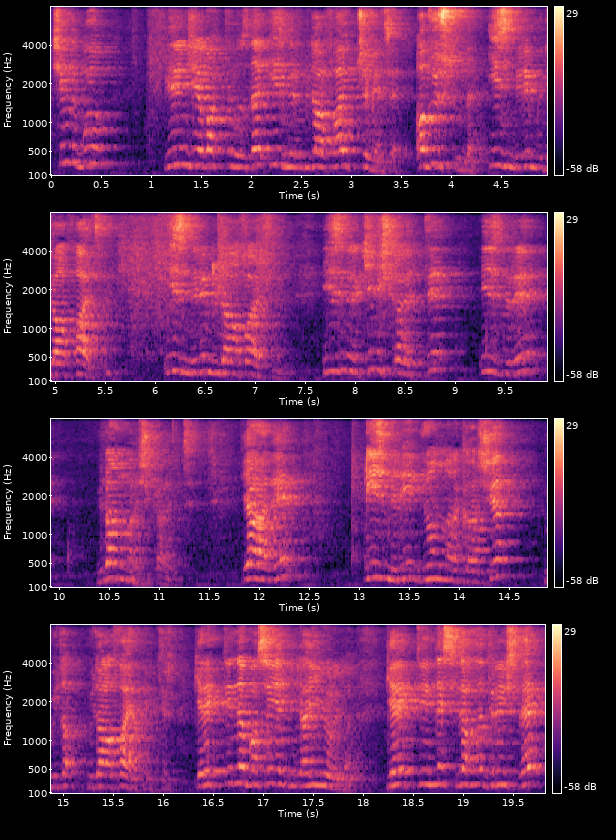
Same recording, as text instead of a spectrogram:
Şimdi bu birinciye baktığımızda İzmir Müdafaa Hukuk Cemiyeti. Adı üstünde İzmir'i müdafaa etmek. İzmir'i müdafaa etmek. İzmir'i kim işgal etti? İzmir'i Yunanlar işgal etti. Yani İzmir'i Yunanlara karşı müda- müdafaa etmektir. Gerektiğinde basın yayın yoluyla, gerektiğinde silahlı dirençle,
